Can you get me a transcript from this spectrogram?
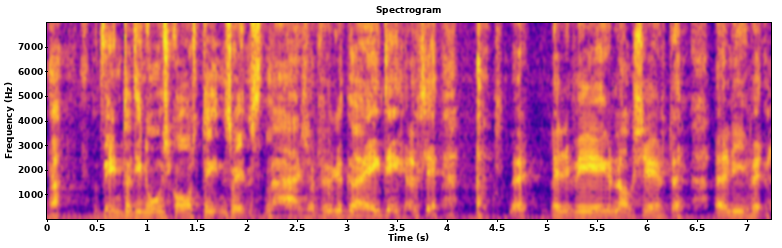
Ja, venter de nogen skorsten, Svendsen? Nej, selvfølgelig gør jeg ikke det. Men, men det vil jeg ikke nok se efter alligevel.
